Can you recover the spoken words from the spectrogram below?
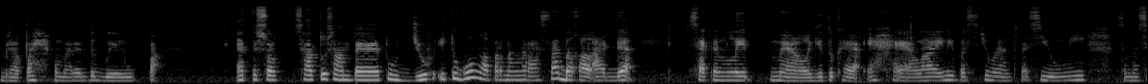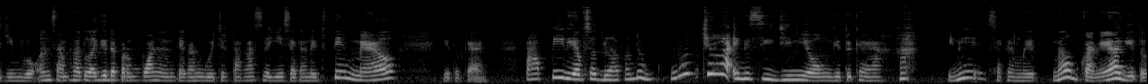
berapa ya kemarin tuh gue lupa. Episode 1 sampai 7 itu gue nggak pernah ngerasa bakal ada second lead male gitu kayak ya hela ini pasti cuma antara si Yumi sama si Kim Go sama satu lagi ada perempuan yang nanti akan gue ceritakan sebagai second lead female gitu kan. Tapi di episode 8 tuh muncul lah ini si Jin Yong gitu kayak hah ini second lead male bukan ya? gitu.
